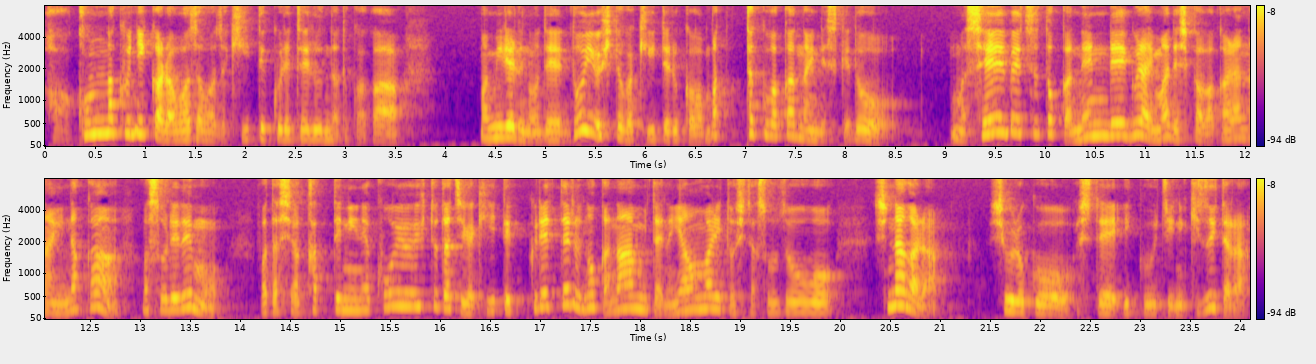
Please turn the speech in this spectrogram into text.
はあ、こんな国からわざわざ聞いてくれてるんだとかが、まあ、見れるのでどういう人が聞いてるかは全く分かんないんですけど、まあ、性別とか年齢ぐらいまでしか分からない中、まあ、それでも私は勝手にねこういう人たちが聞いてくれてるのかなみたいなやんわりとした想像をしながら収録をしていくうちに気づいたら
